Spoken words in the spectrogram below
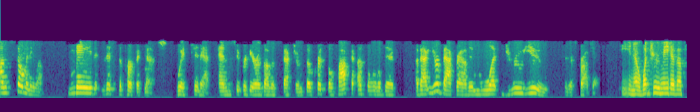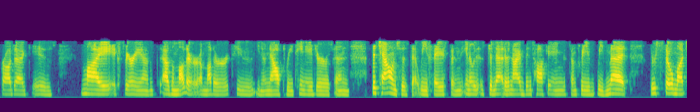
on so many levels made this the perfect match with Jeanette and superheroes on the spectrum. So Crystal, talk to us a little bit about your background and what drew you to this project. You know, what drew me to this project is my experience as a mother, a mother to, you know, now three teenagers and the challenges that we face. And, you know, as Jeanette and I have been talking since we've, we've met, there's so much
